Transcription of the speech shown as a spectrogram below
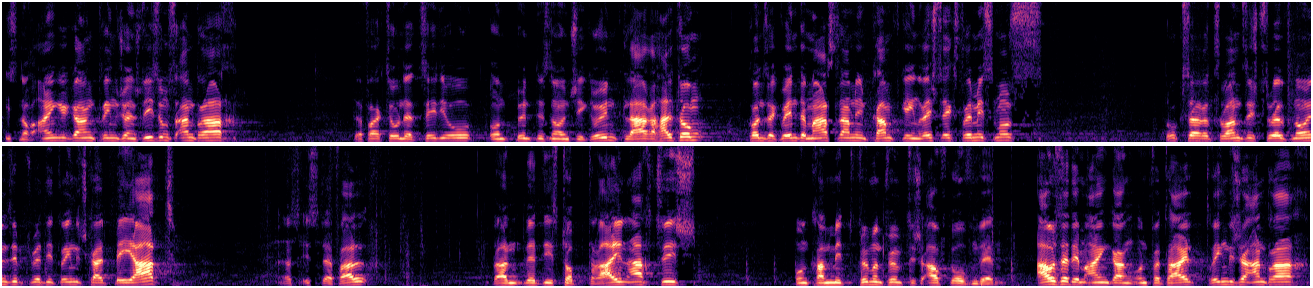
Ist noch eingegangen. Dringlicher Entschließungsantrag der Fraktionen der CDU und BÜNDNIS 90 die GRÜNEN. Klare Haltung, konsequente Maßnahmen im Kampf gegen Rechtsextremismus. Drucksache 20 1279 wird die Dringlichkeit bejaht. Das ist der Fall. Dann wird dies Top 83 und kann mit 55 aufgerufen werden. Außer dem Eingang und verteilt Dringlicher Antrag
